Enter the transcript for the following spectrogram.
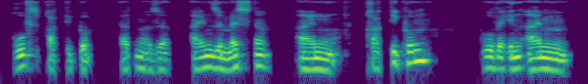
Berufspraktikum. Wir hatten also ein Semester ein Praktikum, wo wir in einem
